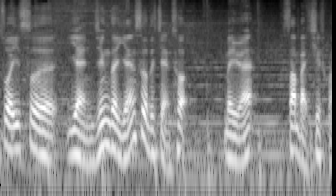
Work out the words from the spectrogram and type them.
做一次眼睛的颜色的检测，美元三百七十块。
